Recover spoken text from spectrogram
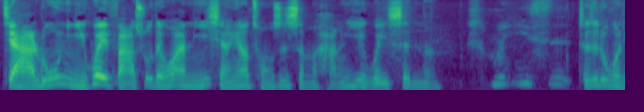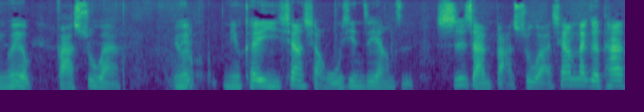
假如你会法术的话，你想要从事什么行业为生呢？什么意思？就是如果你会有法术啊，你会你可以像小狐仙这样子施展法术啊，像那个他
